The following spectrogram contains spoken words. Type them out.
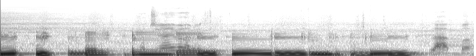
Non ce l'hai veramente? L'abba.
